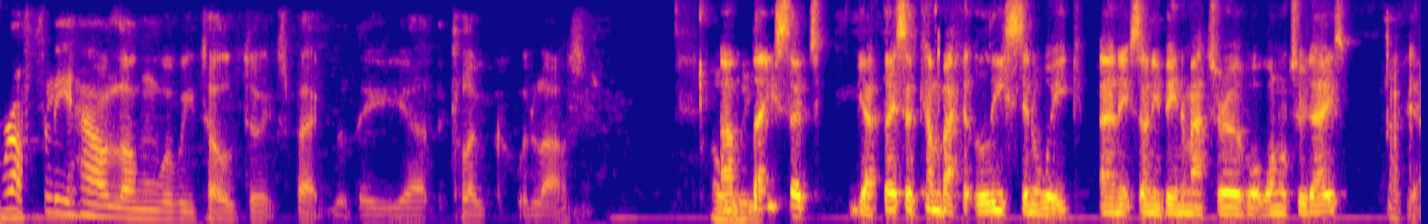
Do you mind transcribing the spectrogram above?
roughly how long were we told to expect that the uh, the cloak would last? Um, they said, yeah, they said come back at least in a week, and it's only been a matter of what one or two days. Okay.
